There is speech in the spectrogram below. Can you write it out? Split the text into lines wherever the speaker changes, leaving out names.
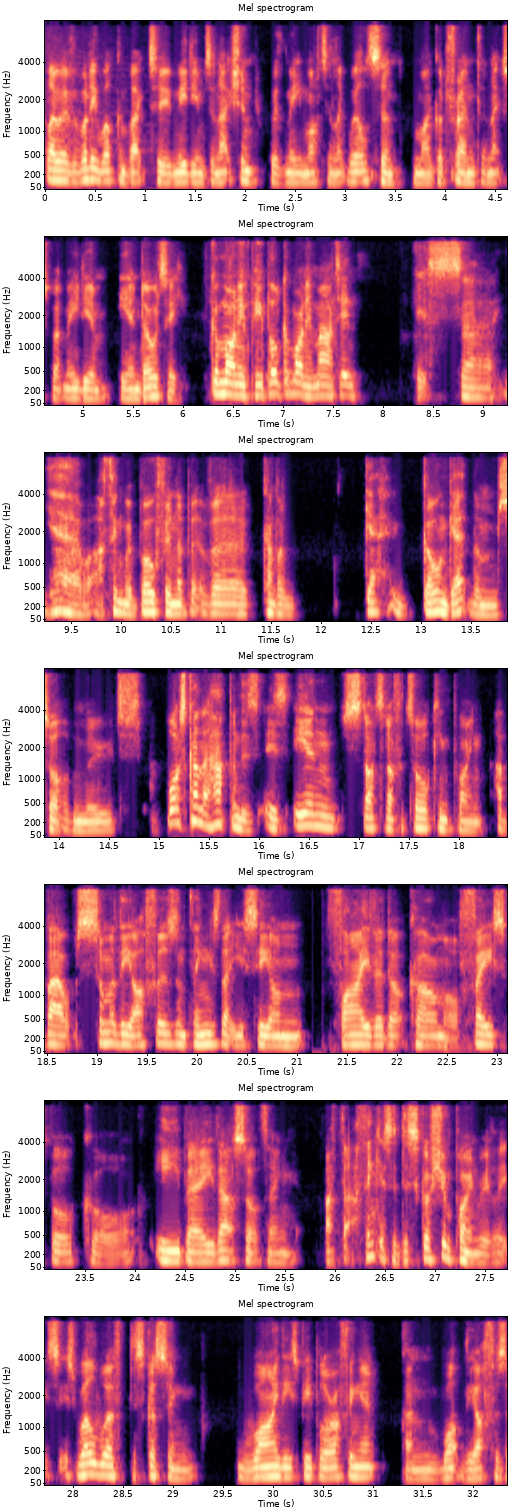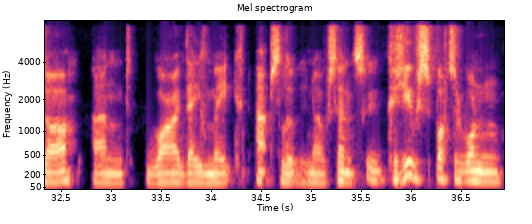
Hello, everybody. Welcome back to Mediums in Action with me, Martin Lick Wilson, my good friend and expert medium, Ian Doherty.
Good morning, people. Good morning, Martin.
It's, uh, yeah, I think we're both in a bit of a kind of get go and get them sort of mood. What's kind of happened is, is Ian started off a talking point about some of the offers and things that you see on Fiverr.com or Facebook or eBay, that sort of thing. I, th- I think it's a discussion point, really. It's, it's well worth discussing why these people are offering it and what the offers are and why they make absolutely no sense. Because you've spotted one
